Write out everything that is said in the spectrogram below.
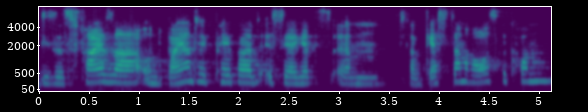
dieses Pfizer und BioNTech Paper ist ja jetzt, ähm, ich glaube, gestern rausgekommen.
